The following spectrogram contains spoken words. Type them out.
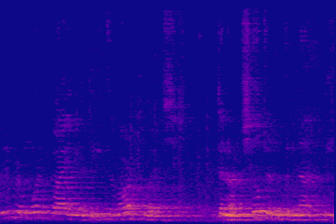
We were mortifying the deeds of our flesh, then our children would not be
